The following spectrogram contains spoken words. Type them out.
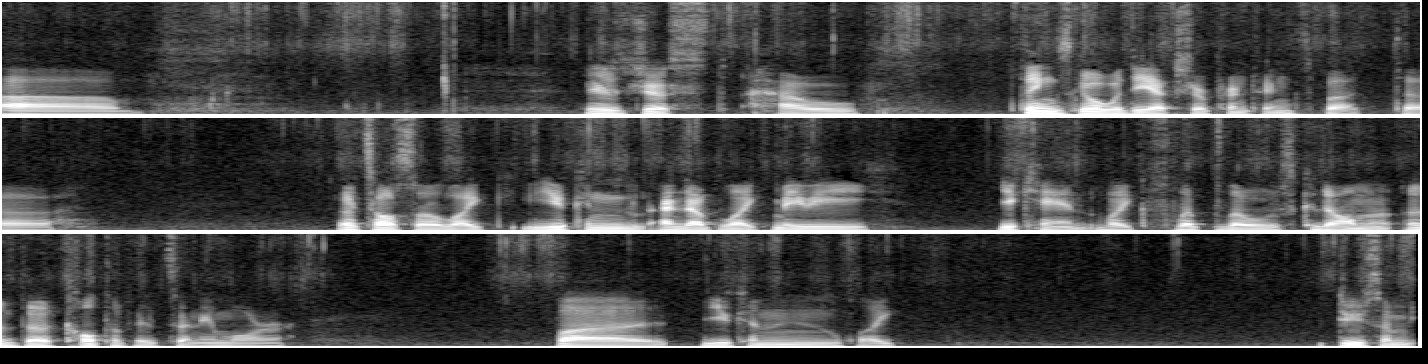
um, just how things go with the extra printings, but uh, it's also like you can end up like maybe you can't like flip those Kodama, uh, the cultivates anymore, but you can like do some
